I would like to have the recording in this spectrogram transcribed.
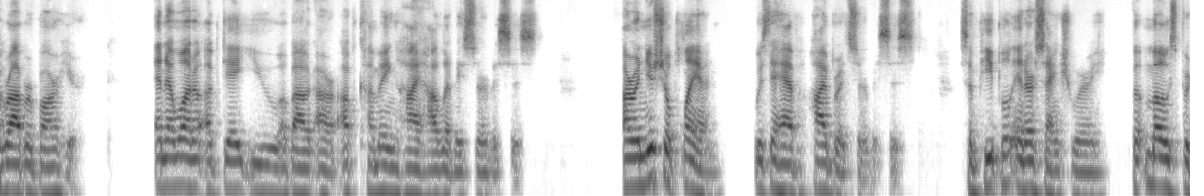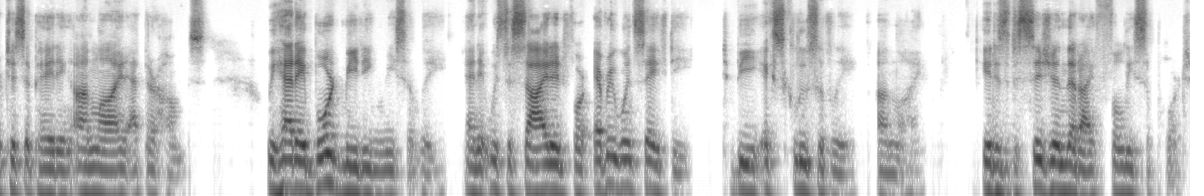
Robert Barr here, and I want to update you about our upcoming high holiday services. Our initial plan was to have hybrid services, some people in our sanctuary, but most participating online at their homes. We had a board meeting recently, and it was decided for everyone's safety to be exclusively online. It is a decision that I fully support.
